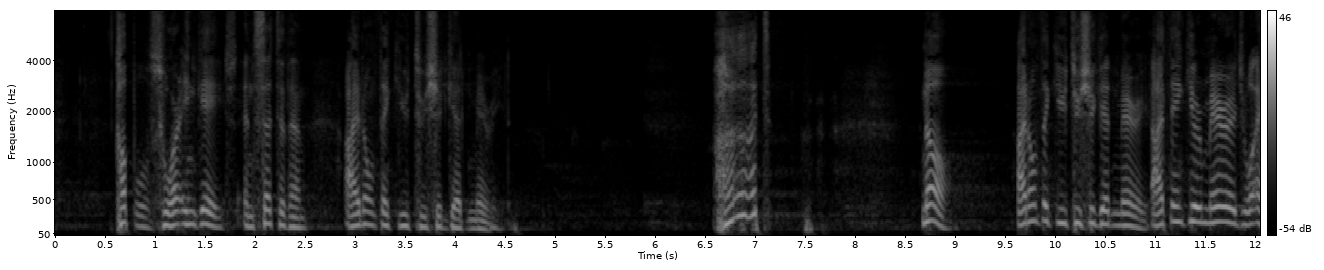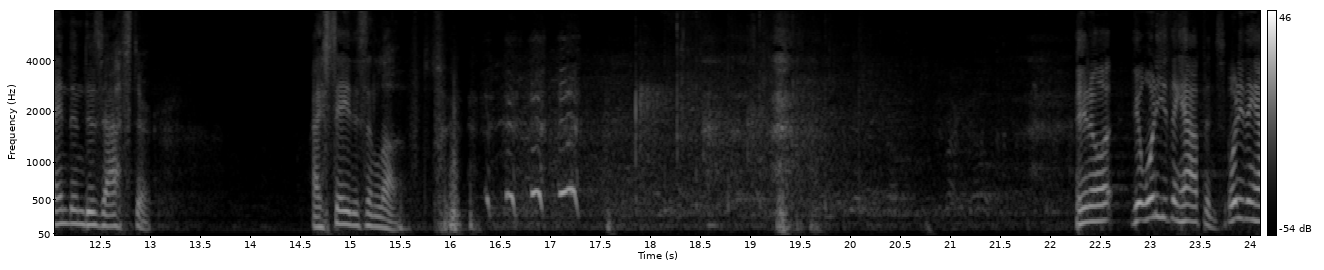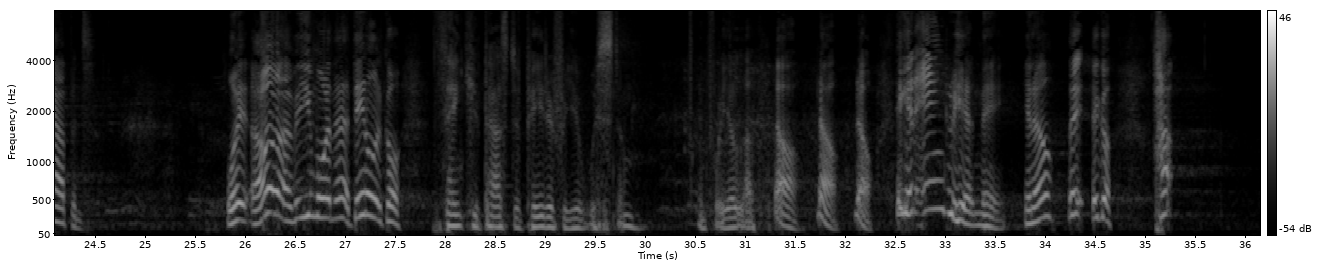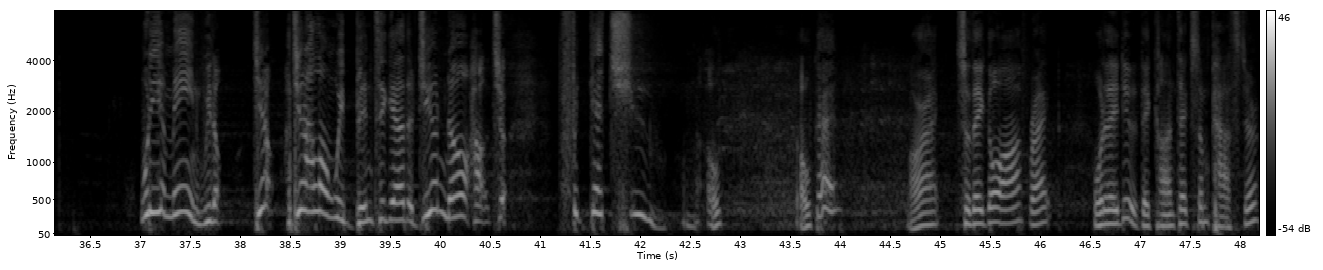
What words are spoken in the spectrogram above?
couples who are engaged and said to them, I don't think you two should get married. What? No, I don't think you two should get married. I think your marriage will end in disaster. I say this in love. you know what? What do you think happens? What do you think happens? Wait, oh, even more than that. They don't go, thank you, Pastor Peter, for your wisdom and for your love. No, no, no. They get angry at me, you know? They, they go, how, what do you mean? We don't, do you, know, do you know how long we've been together? Do you know how, to, forget you. Oh, okay. All right. So they go off, right? What do they do? They contact some pastor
